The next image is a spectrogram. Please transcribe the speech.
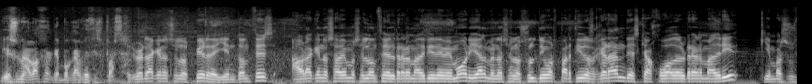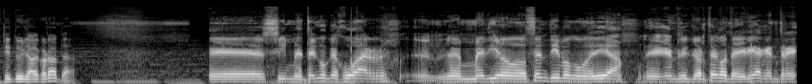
y es una baja que pocas veces pasa. Es verdad que no se los pierde. Y entonces, ahora que no sabemos el 11 del Real Madrid de memoria, al menos en los últimos partidos grandes que ha jugado el Real Madrid, ¿quién va a sustituir al Croata? Eh, si me tengo que jugar eh, en medio céntimo, como diría eh, Enrique Ortego, te diría que entre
